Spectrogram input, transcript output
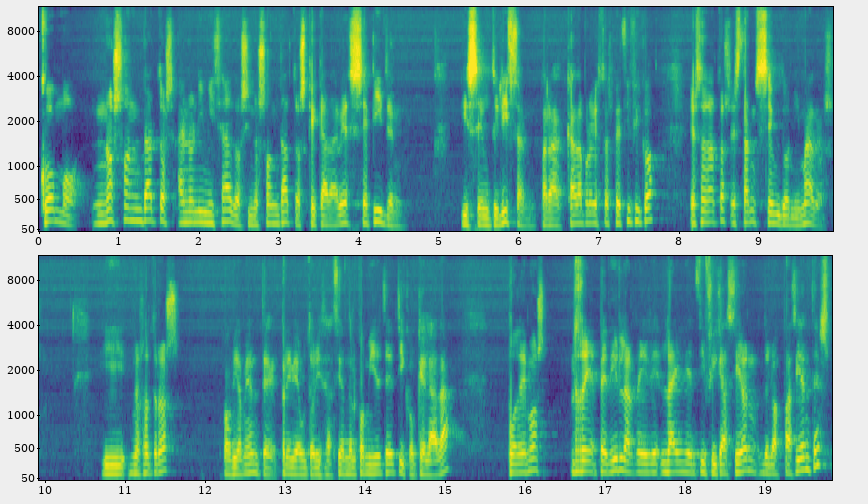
Como no son datos anonimizados, sino son datos que cada vez se piden y se utilizan para cada proyecto específico, estos datos están pseudonimados. Y nosotros, obviamente, previa autorización del comité ético que la da, podemos pedir la, identificación de los pacientes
